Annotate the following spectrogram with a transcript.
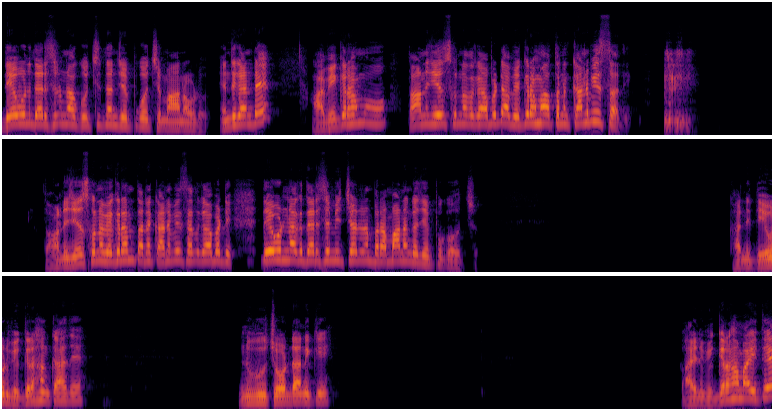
దేవుని దర్శనం నాకు వచ్చిందని చెప్పుకోవచ్చు మానవుడు. ఎందుకంటే ఆ విగ్రహము తాను చేసుకున్నది కాబట్టి ఆ విగ్రహం అతనికి కనిపిస్తుంది. తాను చేసుకున్న విగ్రహం తనకు కనిపిస్తుంది కాబట్టి దేవుడు నాకు దర్శనం ఇచ్చాడని ప్రమాణంగా చెప్పుకోవచ్చు. కానీ దేవుడు విగ్రహం కాదే? నువ్వు చూడడానికి? ఆయన విగ్రహం అయితే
